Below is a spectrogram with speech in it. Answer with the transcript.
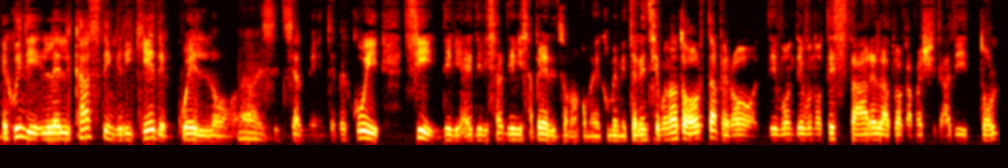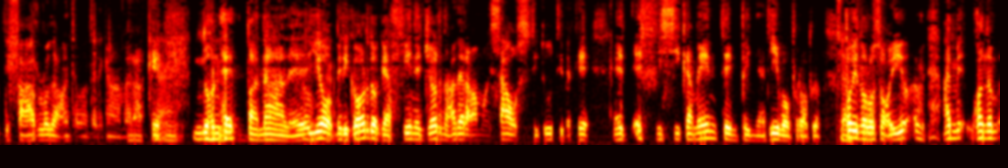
E quindi il, il casting richiede quello eh, Mm. essenzialmente, per cui sì, devi, eh, devi devi sapere insomma come, come mettere insieme una torta, però devo- devono testare la tua capacità di, tol- di farlo davanti a una telecamera, che Ok. non è banale. Io Ok. mi ricordo che a fine giornata eravamo esausti tutti perché è, è fisicamente impegnativo proprio. Certo. Poi non lo so, io me- quando,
